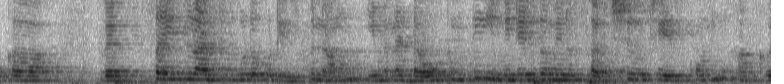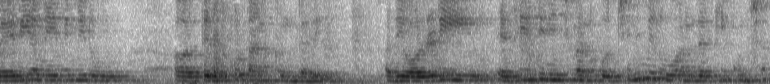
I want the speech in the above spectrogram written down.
ఒక వెబ్సైట్ లాంటిది కూడా ఒకటి ఇస్తున్నాము. ఏమైనా డౌట్ ఉంటే ఇమీడియట్గా మీరు సెర్చ్ చేసుకొని ఆ క్వైరీ అనేది మీరు తెలుసుకోవడానికి ఉంటుంది. అది ఆల్రెడీ ఎస్ఈసి నుంచి మనకు వచ్చింది. మీరు అందరికీ కొంచెం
